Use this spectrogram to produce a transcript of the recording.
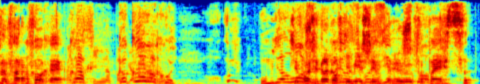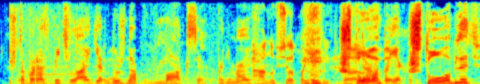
на, на Мармока. Как? Какого хуй? У меня Чем лошадь больше игроков, тем меньше? FPS. Чтобы разбить лагерь, нужно баксы, понимаешь? А, ну все, поехали туда. Что? Да, поехали. Что, блядь?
